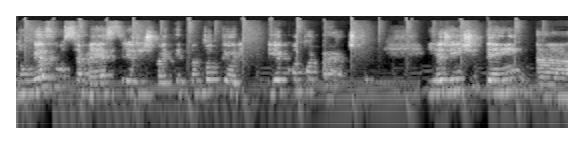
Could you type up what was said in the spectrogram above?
no mesmo semestre, a gente vai ter tanto a teoria quanto a prática. E a gente tem, a,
